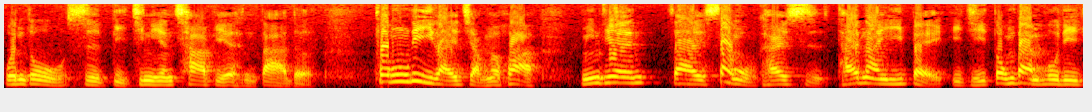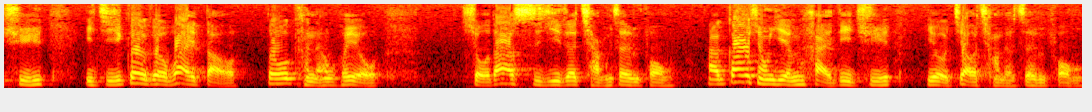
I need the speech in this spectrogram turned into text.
温度是比今天差别很大的。”风力来讲的话，明天在上午开始，台南以北以及东半部地区以及各个外岛都可能会有九到十级的强阵风。那高雄沿海地区也有较强的阵风。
